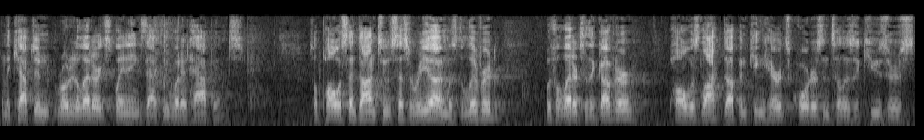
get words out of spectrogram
And the captain wrote a letter explaining exactly what had happened. So Paul was sent on to Caesarea and was delivered with a letter to the governor. Paul was locked up in King Herod's quarters until his accusers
